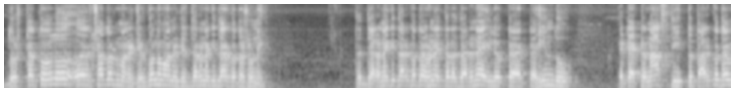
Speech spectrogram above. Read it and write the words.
দোষটা তো হলো সাধারণ মানুষের, গণমানুষের, যারা নাকি তার কথা শোনে। তা যারা নাকি তার কথা শোনে, তারা জানে না, এই লোকটা একটা হিন্দু, এটা একটা নাস্তিক, তো তার কথায়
